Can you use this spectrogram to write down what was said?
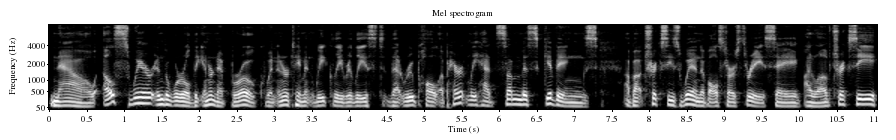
Now, elsewhere in the world, the internet broke when Entertainment Weekly released that RuPaul apparently had some misgivings about Trixie's win of All Stars 3, saying, I love Trixie,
